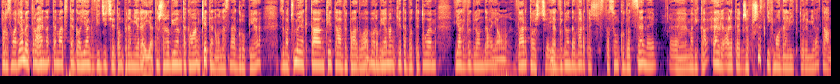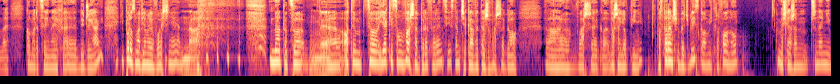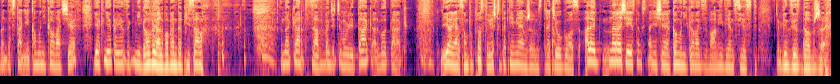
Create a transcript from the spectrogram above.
Porozmawiamy trochę na temat tego, jak widzicie tą premierę. Ja też robiłem taką ankietę u nas na grupie. Zobaczymy, jak ta ankieta wypadła, bo robiłem ankietę pod tytułem, jak wyglądają wartość, jak wygląda wartość w stosunku do ceny e, Mavica R, ale także wszystkich modeli, którymi latamy, komercyjnych e, DJI i porozmawiamy właśnie na na to, co, e, o tym, co, jakie są Wasze preferencje. Jestem ciekawy też Waszego, e, waszego, Waszej opinii. Postaram się być blisko mikrofonu. Myślę, że przynajmniej będę w stanie komunikować się. Jak nie, to język migowy, albo będę pisał na kartce, a wy będziecie mówili tak albo tak. Jaja są po prostu, jeszcze tak nie miałem, żebym stracił głos, ale na razie jestem w stanie się komunikować z wami, więc jest, więc jest dobrze.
